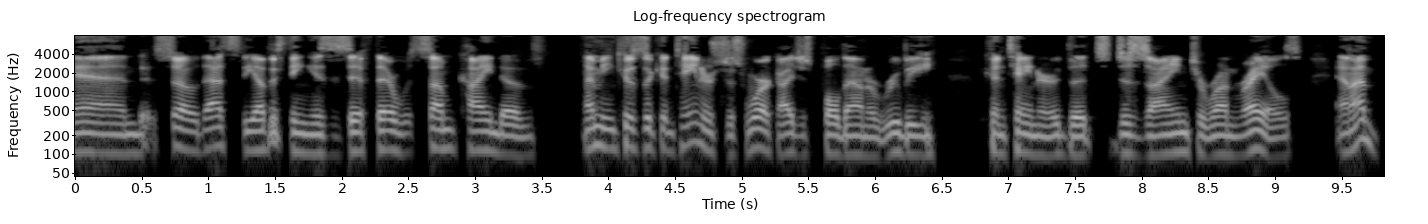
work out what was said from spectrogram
And so that's the other thing is, is if there was some kind of, I mean, cause the containers just work. I just pull down a Ruby container that's designed to run Rails and I'm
